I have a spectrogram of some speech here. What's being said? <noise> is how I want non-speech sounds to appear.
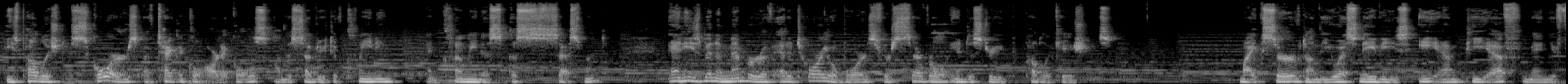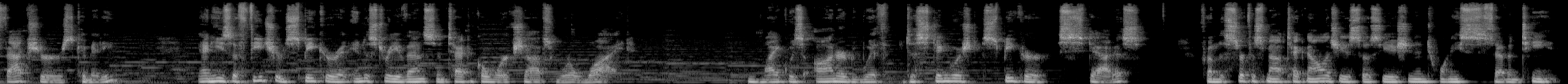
He's published scores of technical articles on the subject of cleaning and cleanliness assessment, and he's been a member of editorial boards for several industry publications. Mike served on the U.S. Navy's EMPF Manufacturers Committee, and he's a featured speaker at industry events and technical workshops worldwide. Mike was honored with Distinguished Speaker status from the Surface Mount Technology Association in 2017.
